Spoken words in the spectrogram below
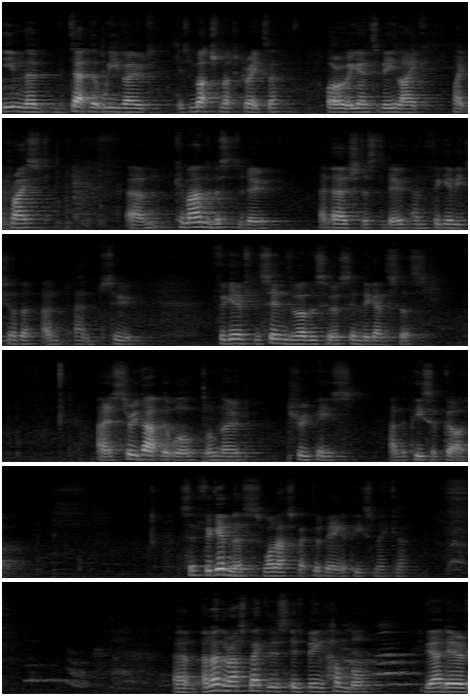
even though the debt that we've owed is much, much greater? Or are we going to be like, like Christ um, commanded us to do and urged us to do and forgive each other and, and to forgive the sins of others who have sinned against us? And it's through that that we'll, we'll know true peace and the peace of God. So, forgiveness, one aspect of being a peacemaker. Um, another aspect is, is being humble, the idea of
